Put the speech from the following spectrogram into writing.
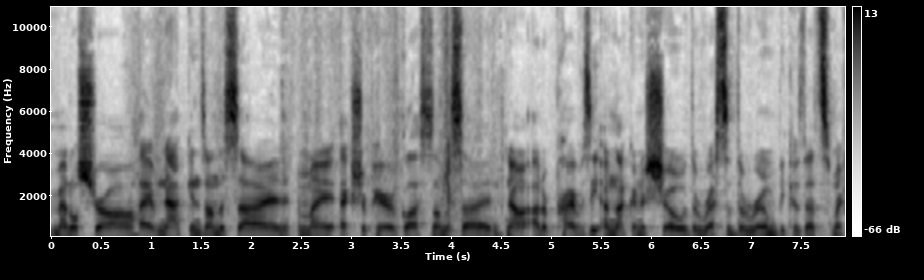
metal straw. I have napkins on the side, and my extra pair of glasses on the side. Now, out of privacy, I'm not gonna show the rest of the room because that's my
